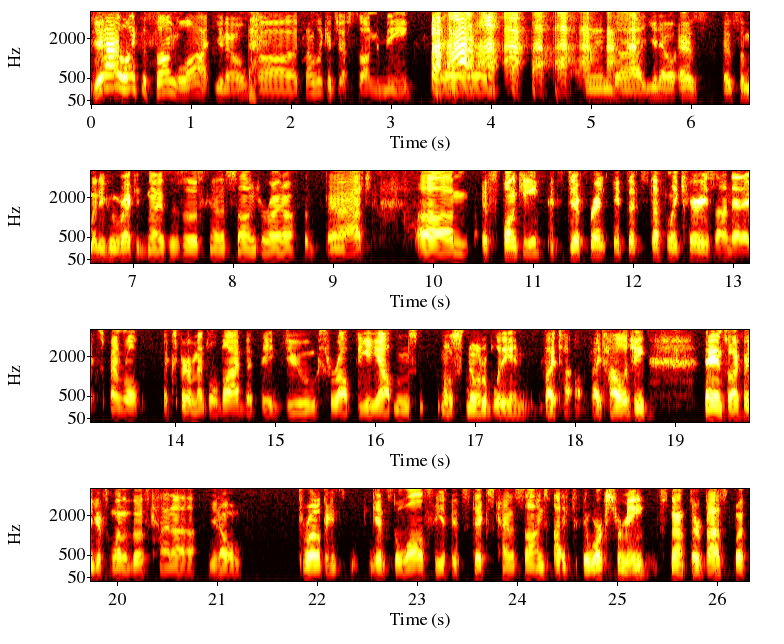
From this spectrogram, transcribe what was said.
Yeah, I like the song a lot. You know, uh, it sounds like a Jeff song to me. Um, and uh, you know, as as somebody who recognizes those kind of songs right off the bat, um, it's funky, it's different. It definitely carries on that experimental experimental vibe that they do throughout the albums, most notably in Vital- Vitalogy. And so I think it's one of those kind of you know throw it up against, against the wall, see if it sticks kind of songs. I, it works for me. It's not their best, but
